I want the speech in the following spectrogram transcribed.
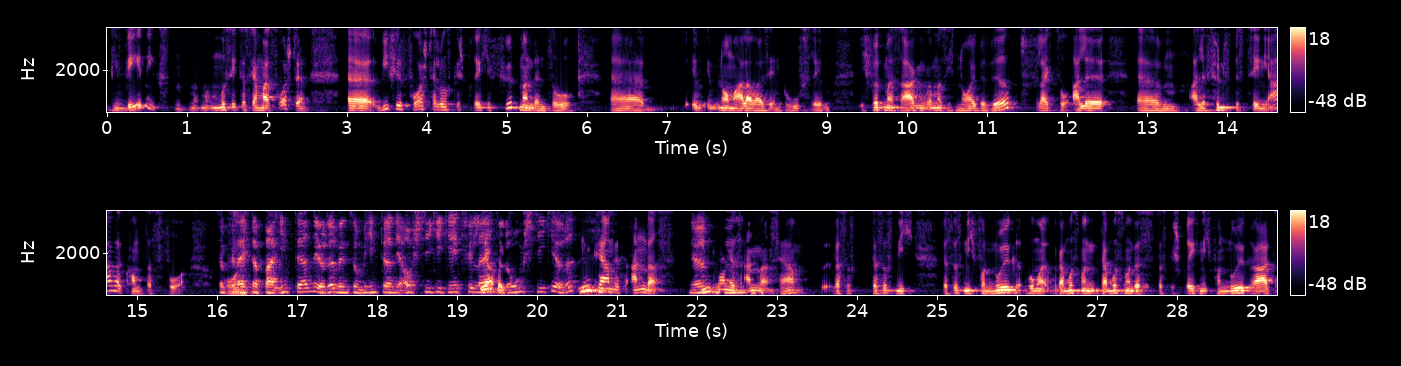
die wenigsten, man muss sich das ja mal vorstellen, äh, wie viel Vorstellungsgespräche führt man denn so äh, im, im, normalerweise im Berufsleben? Ich würde mal sagen, wenn man sich neu bewirbt, vielleicht so alle, ähm, alle fünf bis zehn Jahre kommt das vor. Ja, vielleicht ein paar interne, oder? Wenn es um interne Aufstiege geht, vielleicht ja, oder Umstiege, oder? Intern ist anders. Ja. Intern ist anders, ja das ist, das ist nicht, das ist nicht von null, wo man, da muss man, da muss man das, das Gespräch nicht von null Grad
